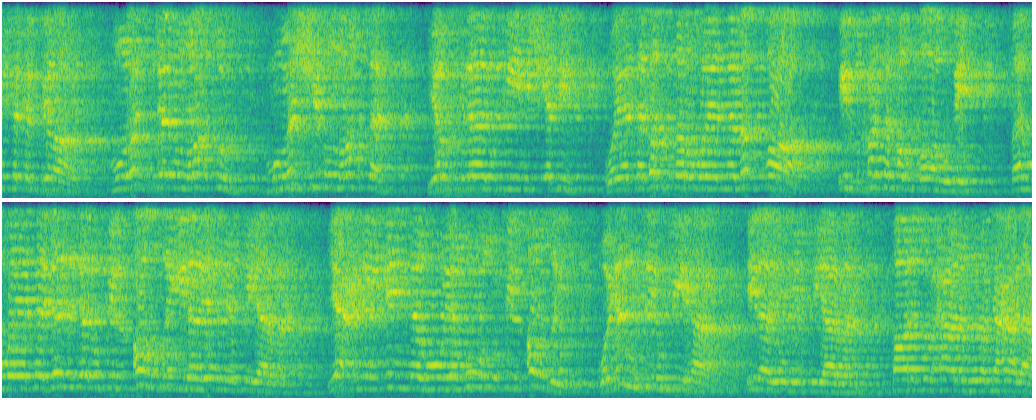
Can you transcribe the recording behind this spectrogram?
متكبرا مرجل رأسه ممشط رأسه يغتال في مشيته ويتبختر ويتمقى إذ خسف الله به فهو يتجلجل في الأرض إلى يوم القيامة. يعني إنه يغوص في الأرض وينزل فيها إلى يوم القيامة. قال سبحانه وتعالى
